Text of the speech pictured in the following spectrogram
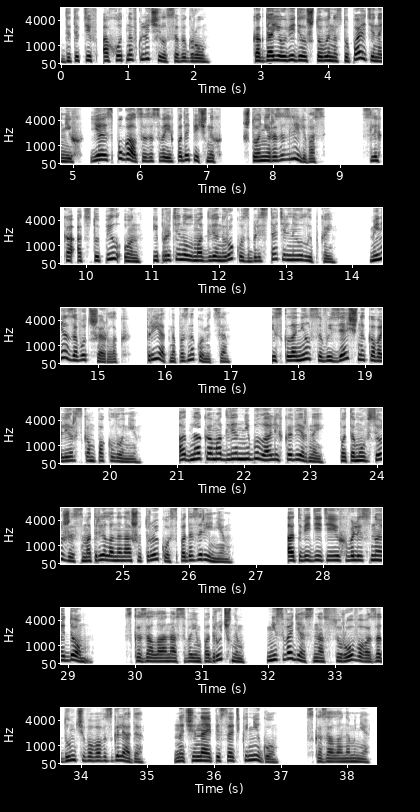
Детектив охотно включился в игру. «Когда я увидел, что вы наступаете на них, я испугался за своих подопечных, что они разозлили вас». Слегка отступил он и протянул Мадлен руку с блистательной улыбкой. «Меня зовут Шерлок. Приятно познакомиться». И склонился в изящно-кавалерском поклоне. Однако Мадлен не была легковерной, потому все же смотрела на нашу тройку с подозрением. «Отведите их в лесной дом», — сказала она своим подручным, не сводя с нас сурового, задумчивого взгляда. «Начинай писать книгу», — сказала она мне.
